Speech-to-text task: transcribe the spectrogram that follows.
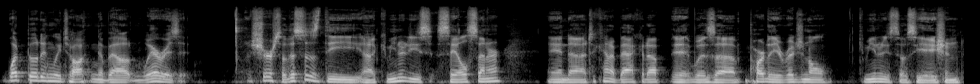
what building we're talking about and where is it? Sure. So this is the uh, Communities Sales Center, and uh, to kind of back it up, it was uh, part of the original Community Association,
